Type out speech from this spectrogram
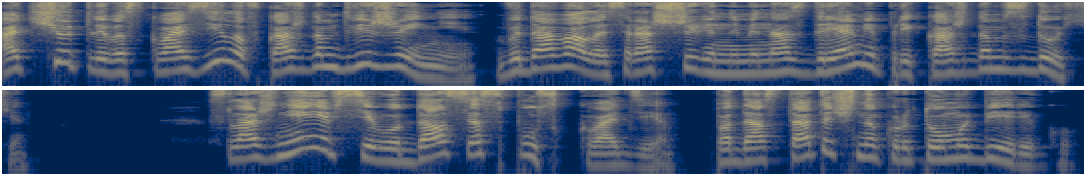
отчетливо сквозило в каждом движении, выдавалось расширенными ноздрями при каждом вздохе. Сложнее всего дался спуск к воде по достаточно крутому берегу.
